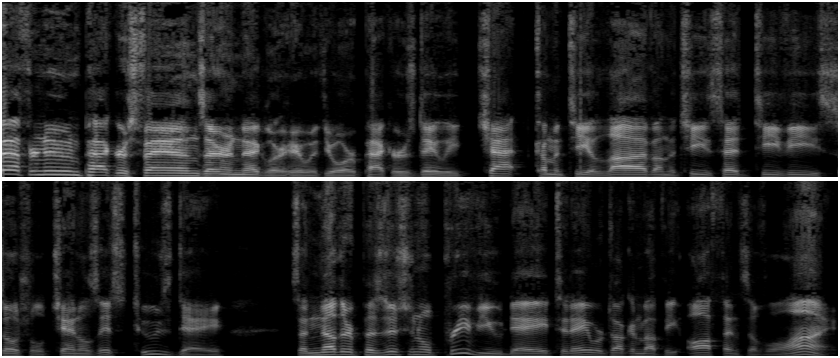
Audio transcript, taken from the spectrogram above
afternoon, Packers fans. Aaron Nagler here with your Packers Daily Chat, coming to you live on the Cheesehead TV social channels. It's Tuesday. It's another positional preview day. Today, we're talking about the offensive line,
